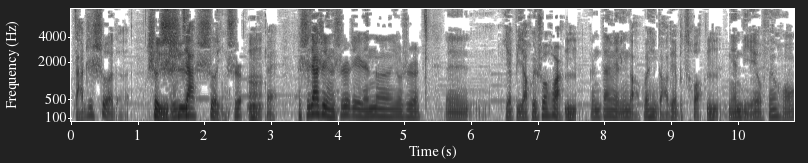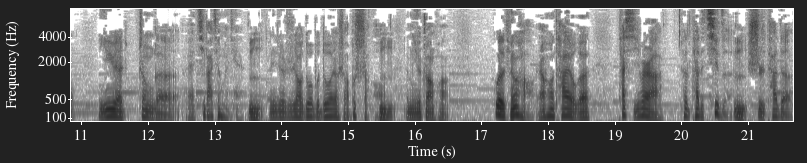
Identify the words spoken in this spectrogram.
杂志社的。摄影师，十佳摄影师，嗯，对，十佳摄影师这个人呢，又是，嗯，也比较会说话，嗯，跟单位领导关系搞得也不错，嗯，年底也有分红，一个月挣个哎七八千块钱，嗯，那就是要多不多，要少不少，嗯，这么一个状况，过得挺好。然后他有个他媳妇儿啊，他他的妻子，嗯，是他的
